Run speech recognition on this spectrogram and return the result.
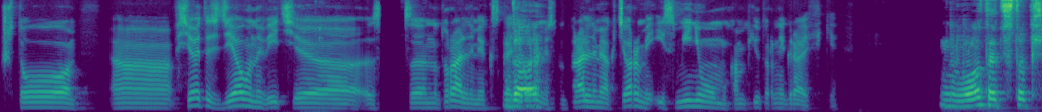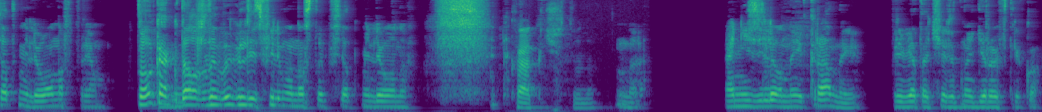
что все это сделано ведь э, с натуральными каскадерами, с натуральными актерами и с минимумом компьютерной графики. Ну Вот эти 150 миллионов прям. То, как должны выглядеть фильмы на 150 миллионов. Качественно. Да. Они зеленые экраны. Привет, очередной герой в трико.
